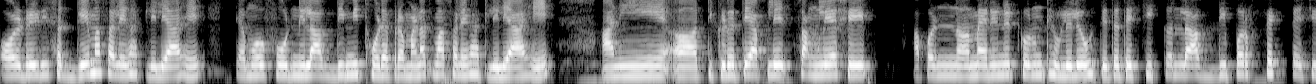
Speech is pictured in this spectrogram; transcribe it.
ऑलरेडी सगळे मसाले घातलेले आहे. त्यामुळं फोडणीला अगदी मी थोड्या प्रमाणात मसाले घातलेले आहे. आणि तिकडं ते आपले चांगले असे आपण मॅरिनेट करून ठेवलेले होते. तर ते चिकनला अगदी परफेक्ट त्याची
